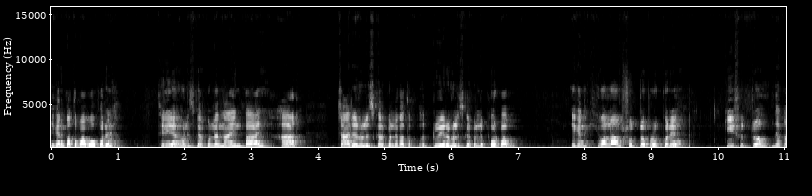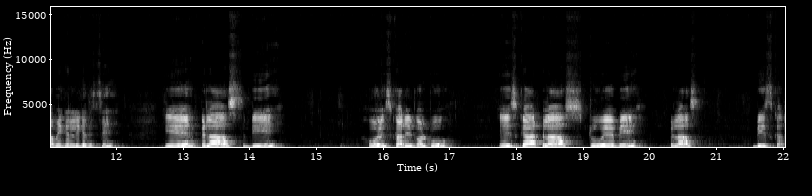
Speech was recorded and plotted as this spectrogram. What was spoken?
এখানে কত পাবো উপরে? থ্রি এর হোল স্কোয়ার করলে নাইন পাই আর চারের হোল স্কোয়ার করলে কত টু এর হোল স্কোয়ার করলে ফোর পাবো। এখানে কি করলাম? সূত্র প্রয়োগ করে কি সূত্র? দেখো আমি এখানে লিখে দিচ্ছি a plus b whole square equal to a square plus two a b plus b square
